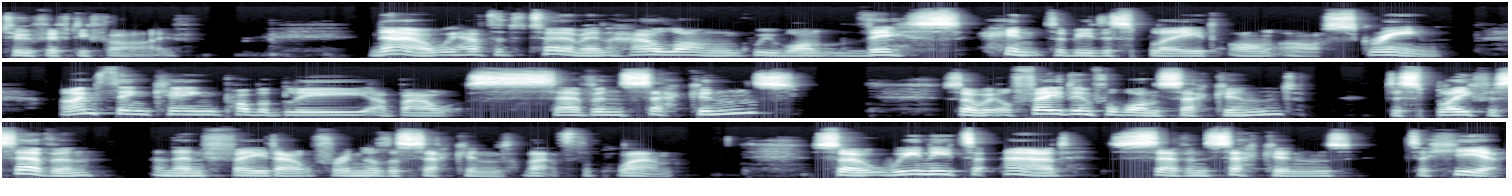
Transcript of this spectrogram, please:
255. Now we have to determine how long we want this hint to be displayed on our screen. I'm thinking probably about seven seconds. So it'll fade in for one second, display for seven, and then fade out for another second. That's the plan. So we need to add seven seconds to here.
